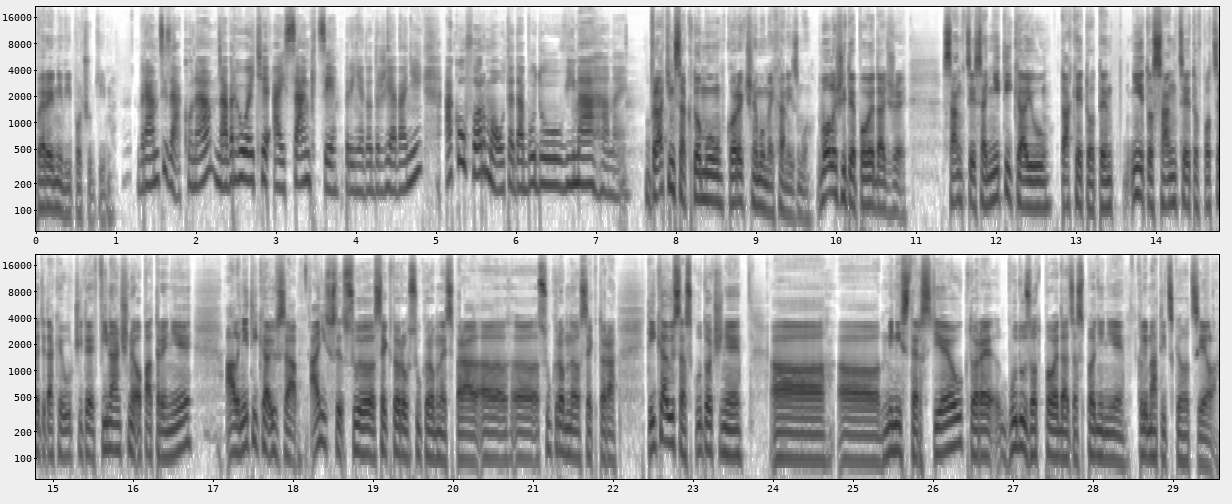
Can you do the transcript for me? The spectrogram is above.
verejným vypočutím. V rámci zákona navrhujete aj sankcie pri nedodržiavaní. Akou formou teda budú vymáhané? Vrátim sa k tomu korekčnému mechanizmu. Dôležité povedať, že sankcie sa netýkajú takéto, ten, nie je to sankcie, je to v podstate také určité finančné opatrenie, ale netýkajú sa ani sektorov spra, uh, uh, súkromného sektora. Týkajú sa skutočne uh, ministerstiev, ktoré budú zodpovedať za splnenie klimatického cieľa.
